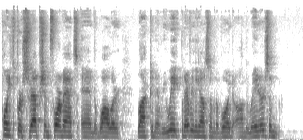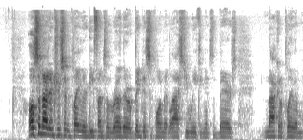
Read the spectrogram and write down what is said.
points per reception formats, and Waller locked in every week. But everything else I'm going to avoid on the Raiders. And also not interested in playing their defense on the road. They were a big disappointment last week against the Bears not going to play them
